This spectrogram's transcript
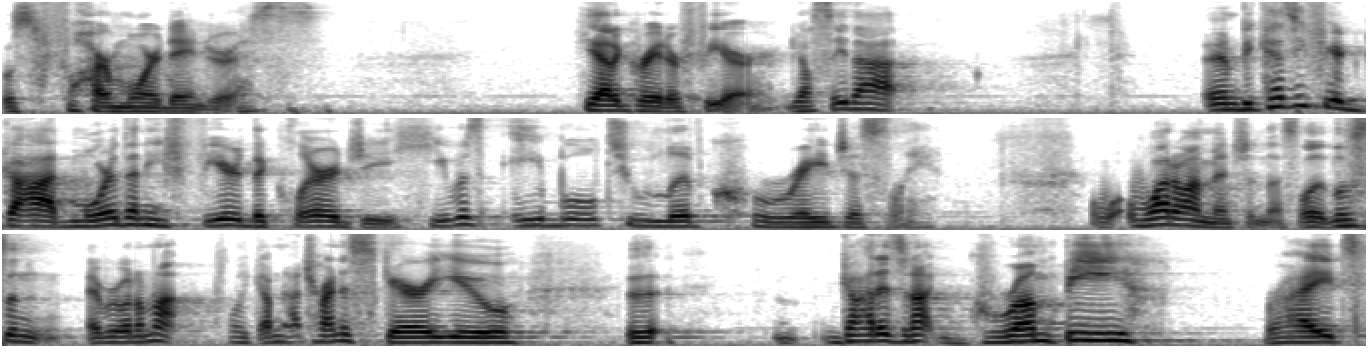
was far more dangerous. He had a greater fear. Y'all see that? And because he feared God more than he feared the clergy, he was able to live courageously. Why do I mention this? Listen, everyone, I'm not like I'm not trying to scare you. Uh, God is not grumpy, right?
